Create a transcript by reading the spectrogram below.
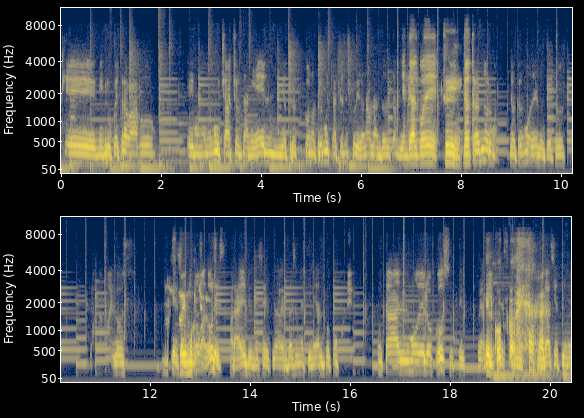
que mi grupo de trabajo unos muchachos, Daniel y otros, con otros muchachos estuvieron hablando también de algo de, de otras normas, de otros modelos, de otros, modelos que son innovadores para ellos, no sé, la verdad eso me tiene algo como un tal modelo costo que el costo gracia tiene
